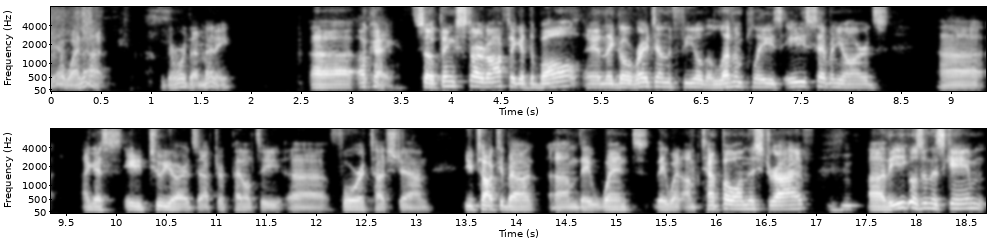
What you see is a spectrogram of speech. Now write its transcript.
yeah, why not? There weren't that many. Uh, okay, so things start off. They get the ball and they go right down the field. Eleven plays, eighty-seven yards. Uh, I guess eighty-two yards after a penalty uh, for a touchdown. You talked about um, they went they went um tempo on this drive. Mhm. Uh, the Eagles in this game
